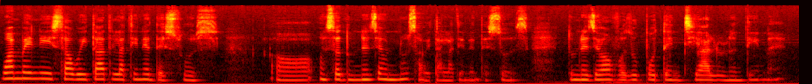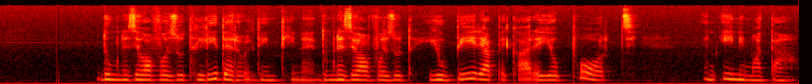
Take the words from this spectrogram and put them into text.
oamenii s-au uitat la tine de sus, Uh, însă Dumnezeu nu s-a uitat la tine de sus. Dumnezeu a văzut potențialul în tine. Dumnezeu a văzut liderul din tine. Dumnezeu a văzut iubirea pe care o porți în inima ta.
